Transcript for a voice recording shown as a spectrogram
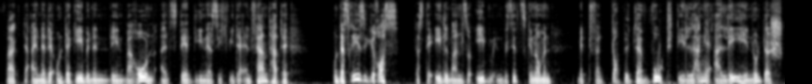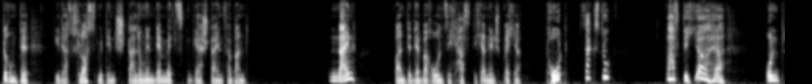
fragte einer der Untergebenen den Baron, als der Diener sich wieder entfernt hatte, und das riesige Ross, das der Edelmann soeben in Besitz genommen, mit verdoppelter Wut die lange Allee hinunterstürmte, die das Schloss mit den Stallungen der Metzgengerstein verband. »Nein«, wandte der Baron sich hastig an den Sprecher. »Tot, sagst du?« »Wahrhaftig, ja, Herr. Und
